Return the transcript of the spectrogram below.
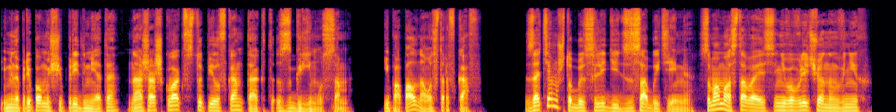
Именно при помощи предмета наш ашквак вступил в контакт с Гримусом и попал на остров Кав. Затем, чтобы следить за событиями, самому оставаясь невовлеченным в них,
